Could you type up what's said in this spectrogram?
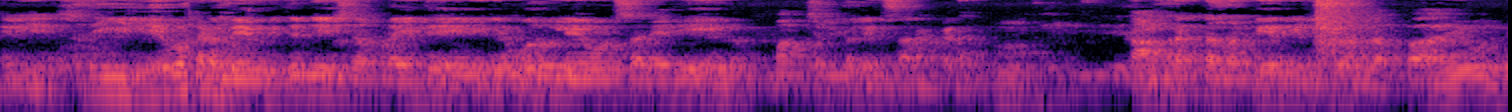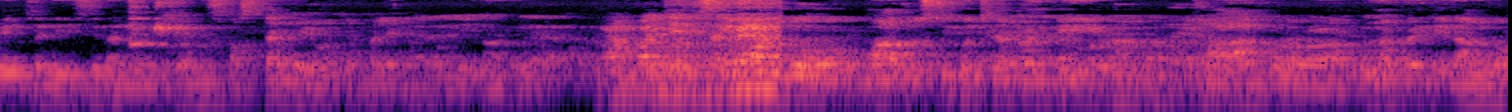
తెలియజేస్తాం ఈ లేఅవుట్ అక్కడ మేము విజిట్ చేసినప్పుడు అయితే ఎవరు లేఅవుట్స్ అనేది మాకు చెప్పలేదు సార్ అక్కడ. కాంట్రాక్టర్ల పేరు చెప్తున్నారు తప్ప ఎవరు వెంచర్ చేసిన విషయాన్ని స్పష్టంగా ఎవరు సమయంలో మా దృష్టికి వచ్చినటువంటి మాకు ఉన్నటువంటి దానిలో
